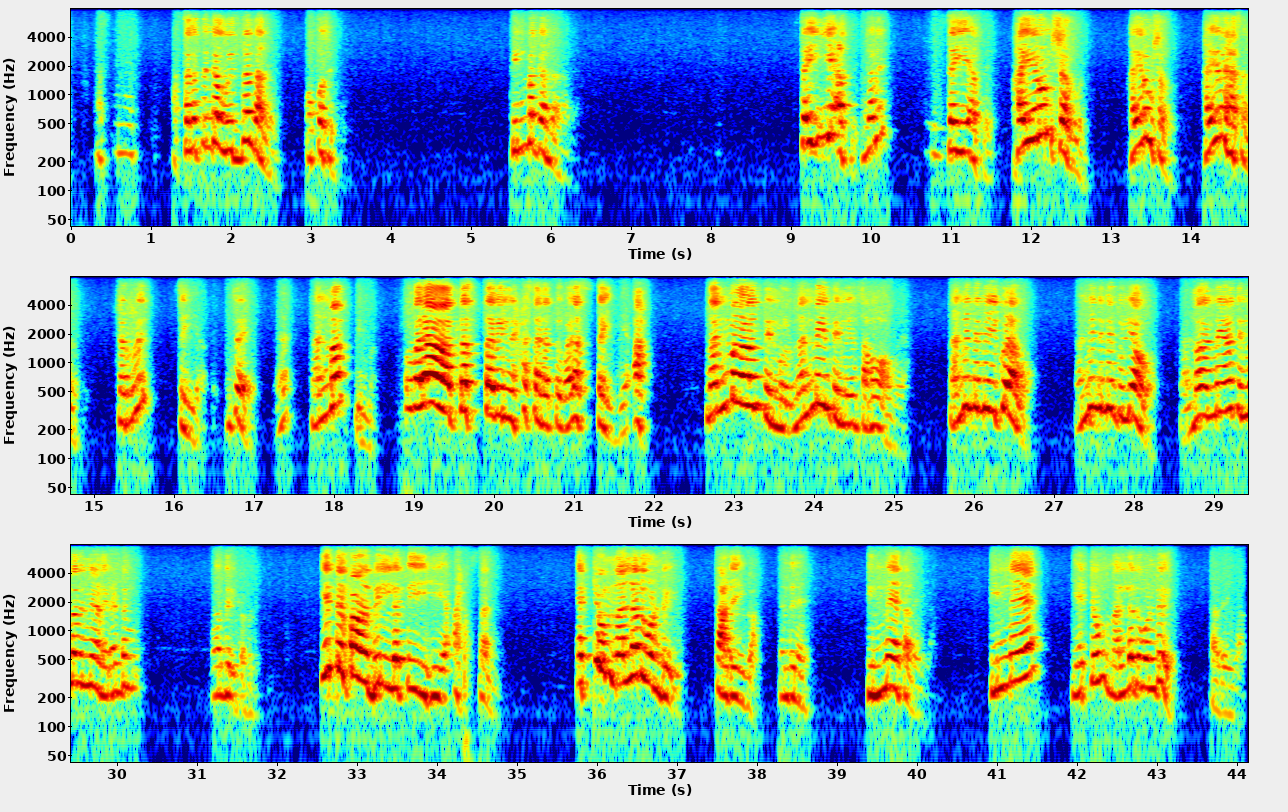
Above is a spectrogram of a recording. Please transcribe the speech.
അസലത്തിന്റെ വിദ് എന്താണ്? ഓപ്പോസിറ്റ് തിന്മക്ക് എന്താണ്? സയ്യത്ത് എന്താണ്? സയ്യത്ത് ഹൈറും ഷെറും ഹൈറും ഷെറും ഹൈറ് ഹസനത്ത് ഷെറ് സയ്യത്ത് മനസ്സിലായോ? നന്മ തിന്മ ഹസനത്ത് വല സയ്യ നന്മകളും തിന്മകളും നന്മയും തിന്മയും സമമാവുക നന്മയും തിന്മയും ഈക്വൽ ആവുക രണ്ടും തമ്മിൽ തുല്യാവും. നന്മ തന്നെയാണ് തിന്മ തന്നെയാണ് രണ്ടും വേർതിരിക്കപ്പെട്ടു ഏറ്റവും നല്ലതുകൊണ്ട് തടയുക. എന്തിനെ? തിന്മയെ തടയുക. തിന്മയെ ഏറ്റവും നല്ലതുകൊണ്ട് തടയുക.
